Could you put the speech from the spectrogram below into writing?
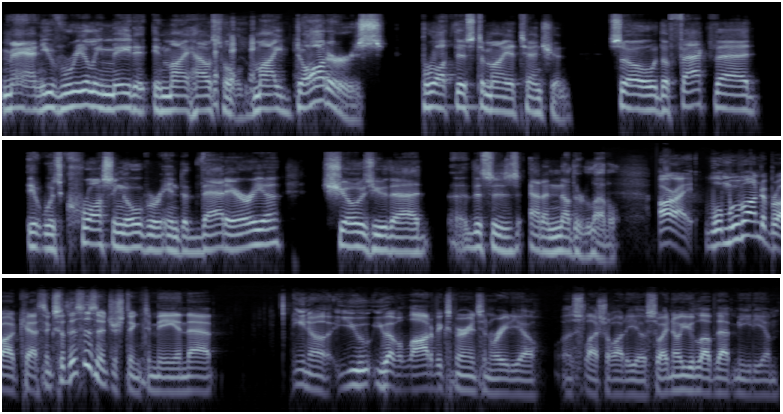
man you've really made it in my household. My daughters brought this to my attention. So the fact that it was crossing over into that area shows you that uh, this is at another level. All right, we'll move on to broadcasting. So this is interesting to me in that you know you you have a lot of experience in radio uh, slash audio, so I know you love that medium,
